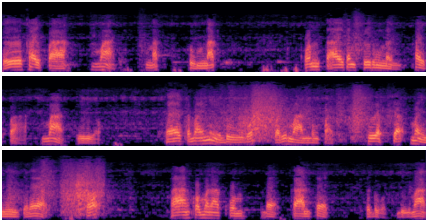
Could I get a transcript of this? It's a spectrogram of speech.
คือไข้ป่ามากนักกลุ่มนัก คนตายกันเปีหนึ่งไข้ป่ามากทีเดียว แต่สมัยนี้ดูลดปริมาณลงไปเกือบจะไม่มีจะแล้วเพราะทางคมนาคมและการแพทย์สะดวกดีมาก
